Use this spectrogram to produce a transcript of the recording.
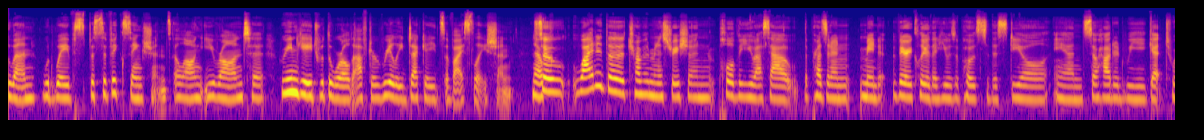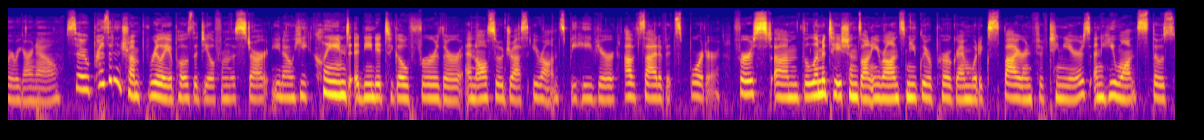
UN would waive specific sanctions, allowing Iran to re engage with the world after really decades of isolation. Now, so, why did the Trump administration pull the U.S. out? The president made very clear that he was opposed to this deal. And so, how did we get to where we are now? So, President Trump really opposed the deal from the start. You know, he claimed it needed to go further and also address Iran's behavior outside of its border. First, um, the limitations on Iran's nuclear program would expire in 15 years, and he wants those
